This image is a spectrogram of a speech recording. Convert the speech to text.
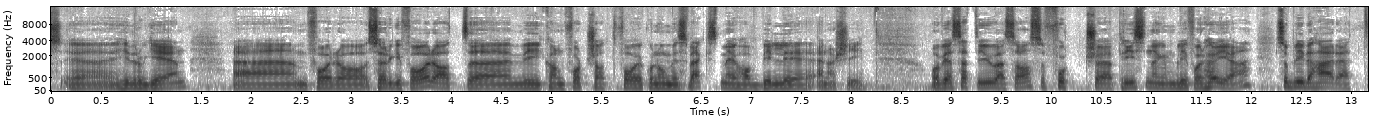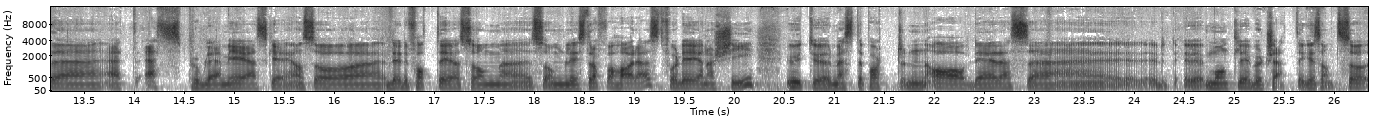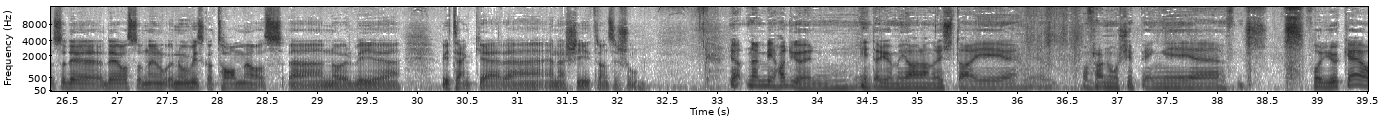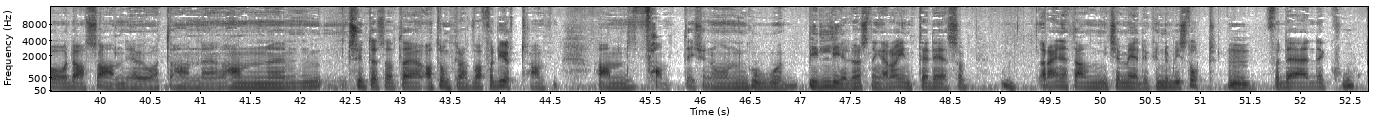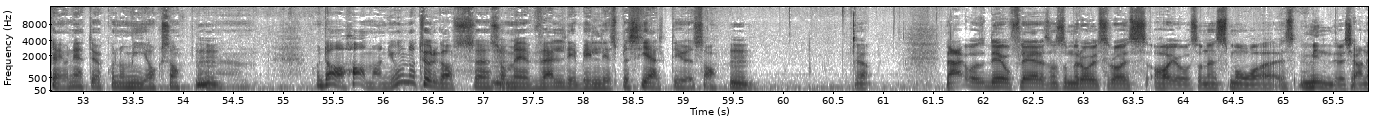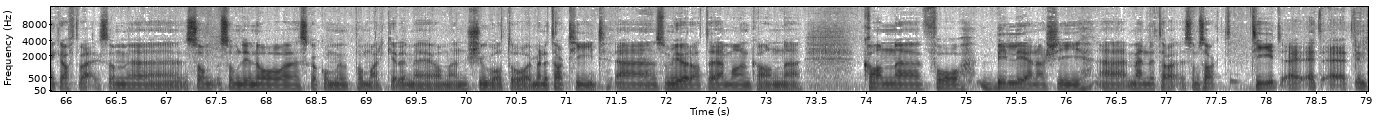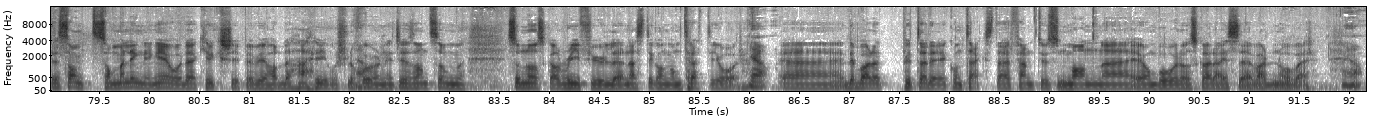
hydrogen. Eh, for å sørge for at eh, vi kan fortsatt få økonomisk vekst med å ha billig energi. Og vi har sett i USA, Så fort eh, prisene blir for høye, så blir det her et, et S-problem i ESG. Altså Det er de fattige som, som blir straffa hardest, fordi energi utgjør mesteparten av deres eh, månedlige budsjett. ikke sant? Så, så det, det, er også noe vi skal ta med oss eh, når vi, vi tenker eh, energitransisjon. Ja, nei, Vi hadde jo en intervju med Jaran Rystad fra Nordshipping i forrige uke, og da sa han jo at han, han syntes at atomkraft var for dyrt. Han, han, fant ikke noen gode, billige løsninger, og inntil det så regnet han ikke med det kunne bli stort. Mm. For det, det, koker jo ned til økonomi også. Mm. Og da har man jo naturgass eh, som mm. er veldig billig, spesielt i USA. Mm. Ja. Nei, og det er jo flere, sånn som Rolls-Royce har jo sånne små, mindre kjernekraftverk som, eh, som, som, de nå skal komme på markedet med om en sju-åtte år. Men det tar tid, eh, som gjør at man kan eh, kan eh, få billig energi, eh, men det tar som sagt tid. Et, et interessant sammenligning er jo det krigsskipet vi hadde her i Oslofjorden, ja. som, som, nå skal refuele neste gang om 30 år. Ja. Eh, det er bare å putte det i kontekst, der 5000 mann er om bord og skal reise verden over. Ja.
